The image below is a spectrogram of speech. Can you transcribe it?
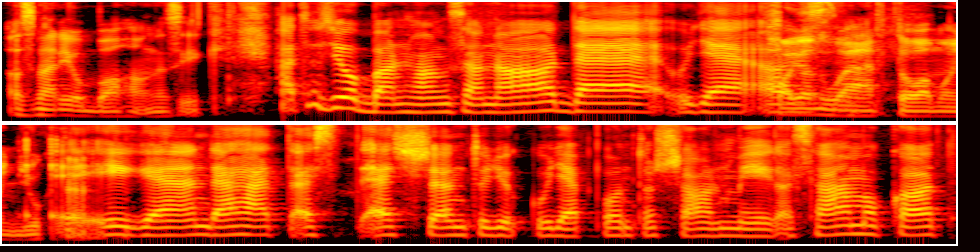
Az már jobban hangzik. Hát az jobban hangzana, de ugye... Az, ha januártól mondjuk. Te. Igen, de hát ezt, ezt sem tudjuk ugye pontosan még a számokat,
